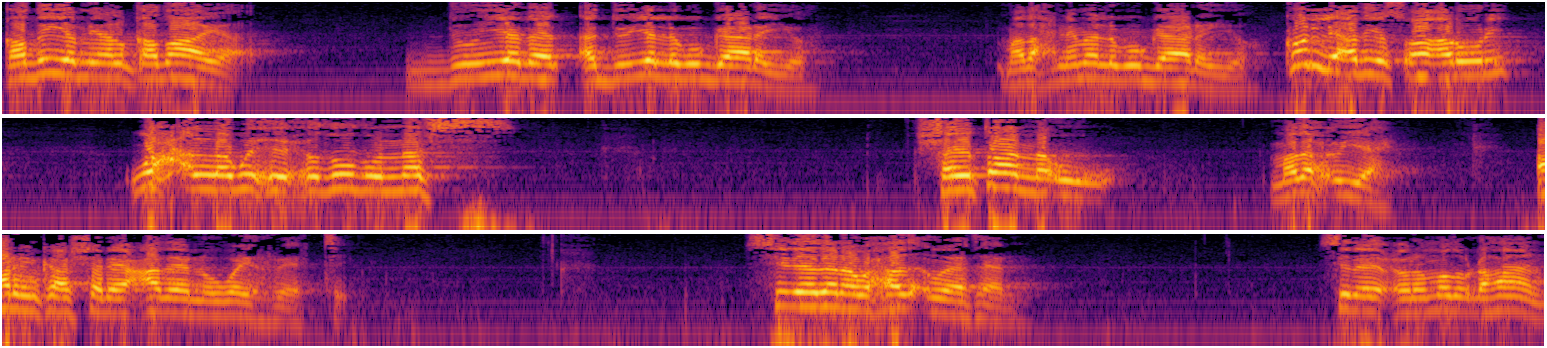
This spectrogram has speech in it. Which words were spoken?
qadiya min alqadaaya dunyada adduunyo lagu gaadhayo madaxnimo lagu gaadhayo. Kulli adiga soo aruuri wax alla wixii xuduudu nafs shayطaanna uu madax u yahay. Arrinkaas shareecadeenu way reebtay. Sideedana waxaad ogaataan siday culammadu dhahaan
